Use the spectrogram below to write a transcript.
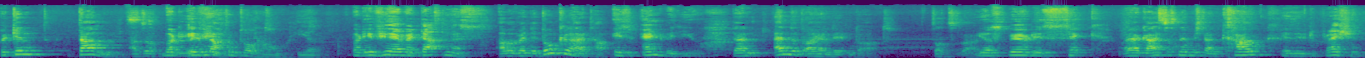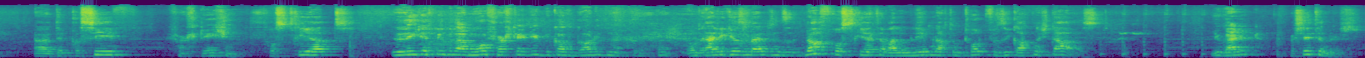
beginnt dann, also But if nach dem Tod. But if you have a darkness, Aber wenn ihr Dunkelheit habt, is end with you. dann endet euer Leben dort, sozusagen. Your spirit is sick, Euer Geist ist nämlich dann krank, is depression, äh, depressiv, frustration. frustriert. Religious people are more frustrated because God is not there. Und religiöse Menschen sind noch frustrierter, weil im Leben nach dem Tod für sie Gott nicht da ist. You got it? Versteht ihr mich?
